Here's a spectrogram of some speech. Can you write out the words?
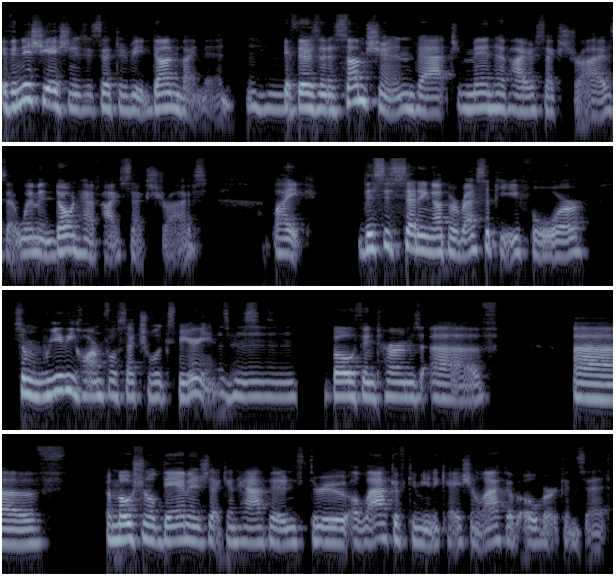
if initiation is expected to be done by men mm-hmm. if there's an assumption that men have higher sex drives that women don't have high sex drives like this is setting up a recipe for some really harmful sexual experiences mm-hmm. both in terms of of emotional damage that can happen through a lack of communication, lack of overt consent,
